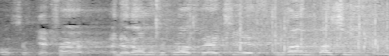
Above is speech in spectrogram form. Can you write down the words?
also. Give her an enormous applause. There she is, Iman Bashi.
